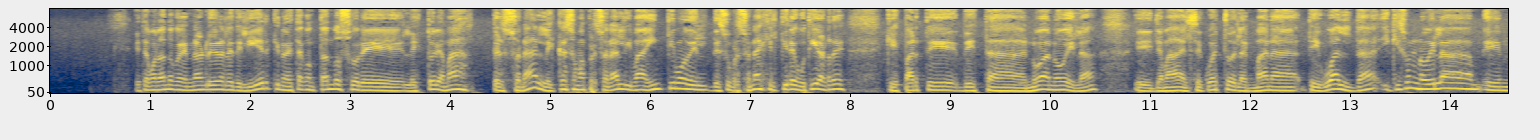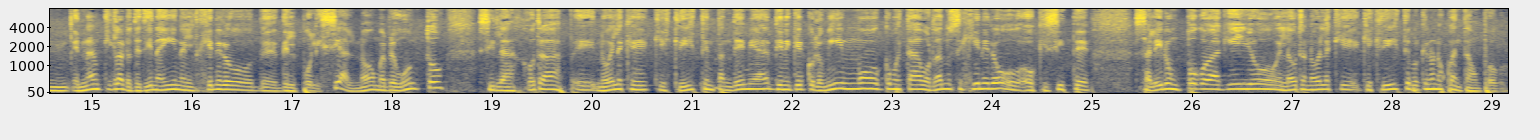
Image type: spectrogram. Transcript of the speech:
Estamos hablando con Hernán Rivera Letelier, que nos está contando sobre la historia más personal, el caso más personal y más íntimo de, su personaje, el Tira Gutiérrez, que es parte de esta nueva novela eh, llamada El secuestro de la hermana Tegualda, y que es una novela, eh, Hernán, que claro, te tiene ahí en el género del policial, ¿no? Me pregunto si las otras eh, novelas que, escribiste en pandemia tienen que ver con lo mismo, cómo estás abordando ese género, o, quisiste salir un poco de aquello en las otras novelas que, que escribiste, ¿por qué no nos cuentas un poco?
